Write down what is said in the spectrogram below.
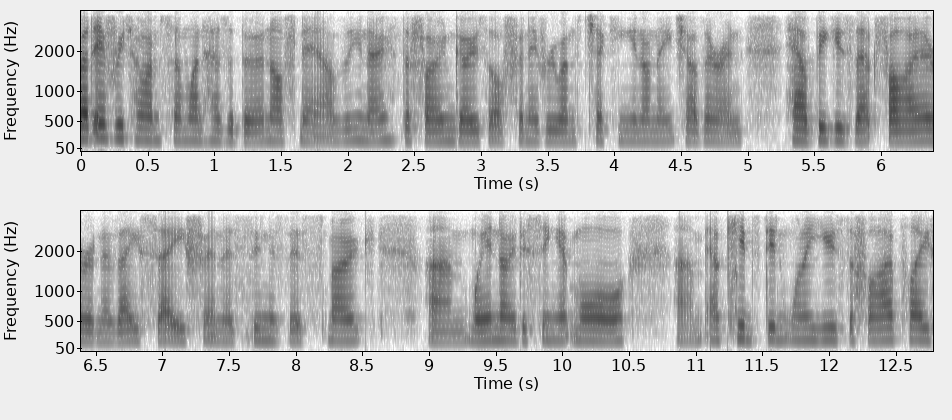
But every time someone has a burn off now, you know, the phone goes off and everyone's checking in on each other and how big is that fire and are they safe? And as soon as there's smoke, um, we're noticing it more. Um, our kids didn't want to use the fireplace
